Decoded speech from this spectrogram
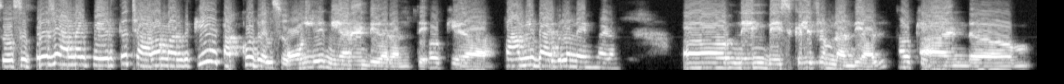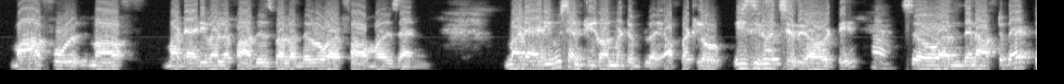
సో సుప్రజ అనే పేరుతో చాలా మందికి తక్కువ తెలుసు. ఓన్లీ నియారెడ్డి గారు అంతే. ఫ్యామిలీ బ్యాక్గ్రౌండ్ ఏంటి మేడం? నేను బేసికలీ ఫ్రమ్ నంద్యాల్. అండ్ మా ఫోర్ మా మా డాడీ వాళ్ళ ఫాదర్స్ వాళ్ళందరూ ఫార్మర్స్ అండ్ మా డాడీ సెంట్రల్ గవర్నమెంట్ ఎంప్లాయ్ అప్పట్లో ఈజీగా వచ్చేది కాబట్టి. So and then after that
